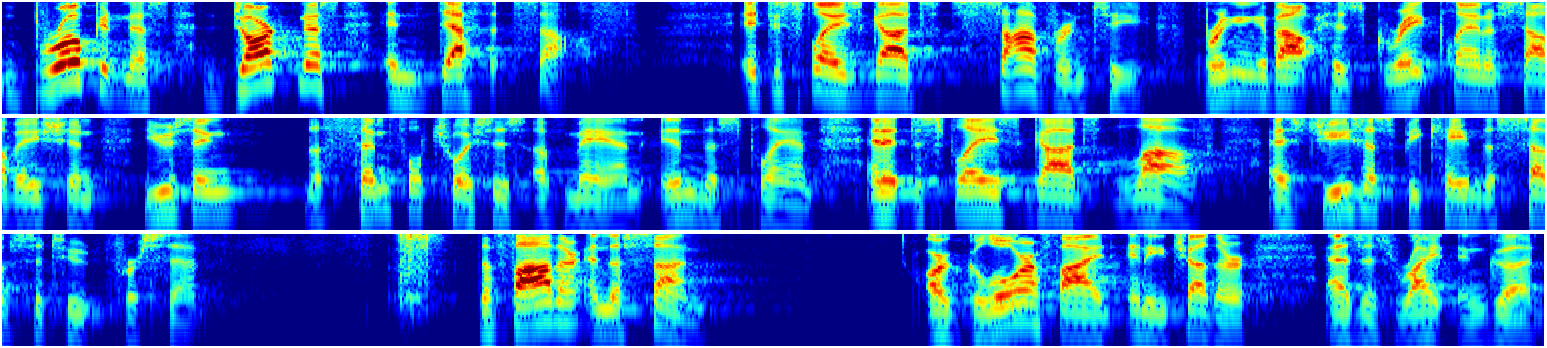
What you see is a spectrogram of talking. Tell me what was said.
brokenness, darkness, and death itself. It displays God's sovereignty, bringing about his great plan of salvation using the sinful choices of man in this plan. And it displays God's love as Jesus became the substitute for sin. The Father and the Son are glorified in each other as is right and good.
